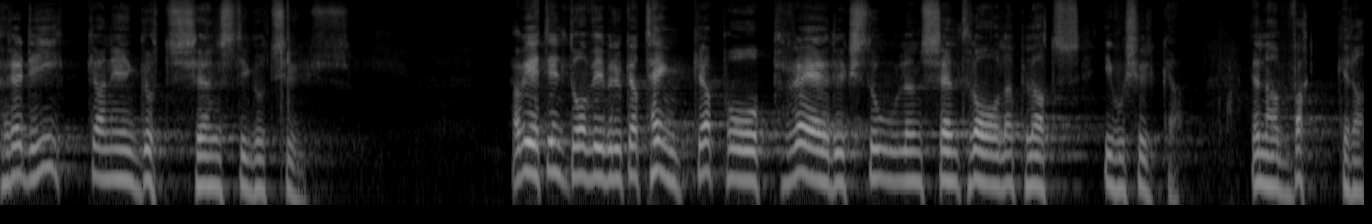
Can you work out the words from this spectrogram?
predikan i en gudstjänst i Guds hus. Jag vet inte om vi brukar tänka på predikstolens centrala plats i vår kyrka. Denna vackra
